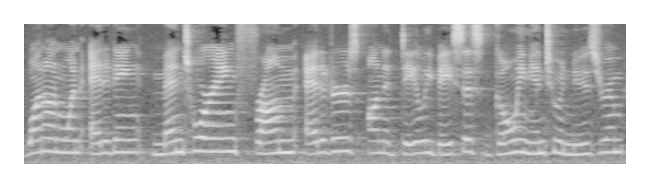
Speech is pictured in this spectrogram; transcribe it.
one on one editing, mentoring from editors on a daily basis, going into a newsroom,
